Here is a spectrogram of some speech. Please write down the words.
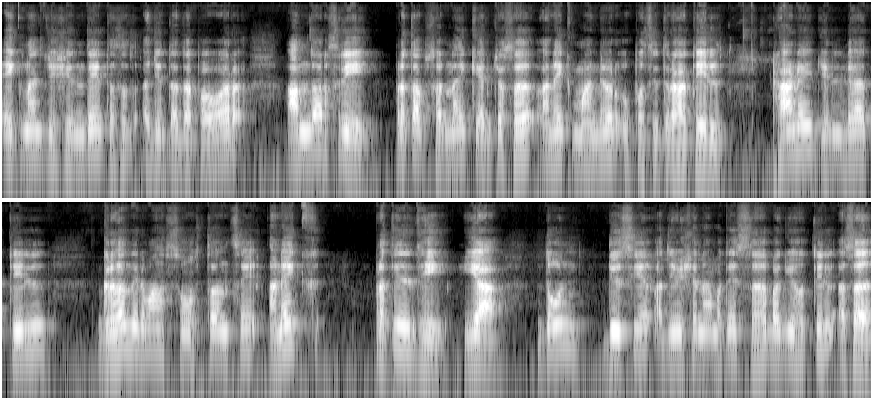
एकनाथजी शिंदे तसंच अजितदादा पवार आमदार श्री प्रताप सरनाईक यांच्यासह अनेक मान्यवर उपस्थित राहतील. ठाणे जिल्ह्यातील गृहनिर्माण संस्थांचे अनेक प्रतिनिधी या दोन दिवसीय अधिवेशनामध्ये सहभागी होतील असं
